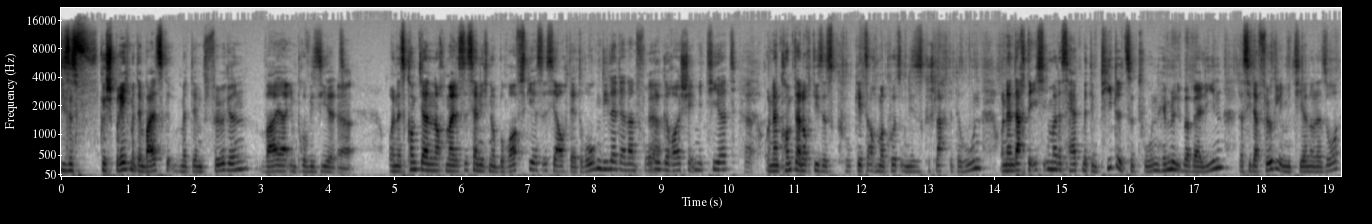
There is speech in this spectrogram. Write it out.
dieses Gespräch mit den, Balz, mit den Vögeln war ja improvisiert. Ja. Und es kommt ja nochmal, es ist ja nicht nur Borowski, es ist ja auch der Drogendealer, der dann Vogelgeräusche imitiert. Ja. Und dann kommt da noch dieses, geht es auch mal kurz um dieses geschlachtete Huhn. Und dann dachte ich immer, das hat mit dem Titel zu tun, Himmel über Berlin, dass sie da Vögel imitieren oder so.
